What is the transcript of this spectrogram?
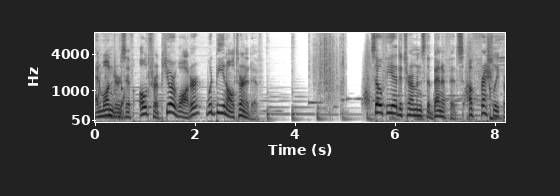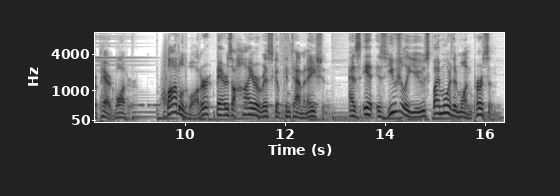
and wonders if ultra pure water would be an alternative. Sophia determines the benefits of freshly prepared water. Bottled water bears a higher risk of contamination, as it is usually used by more than one person.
